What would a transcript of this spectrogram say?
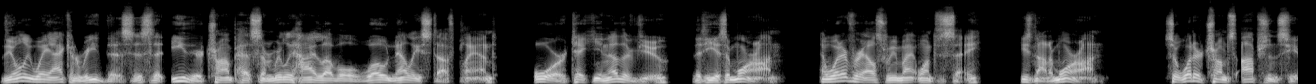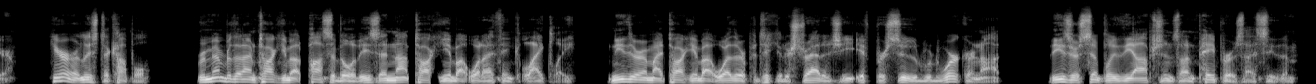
The only way I can read this is that either Trump has some really high level whoa Nelly stuff planned, or taking another view, that he is a moron. And whatever else we might want to say, he's not a moron. So, what are Trump's options here? Here are at least a couple. Remember that I'm talking about possibilities and not talking about what I think likely. Neither am I talking about whether a particular strategy, if pursued, would work or not. These are simply the options on paper as I see them.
